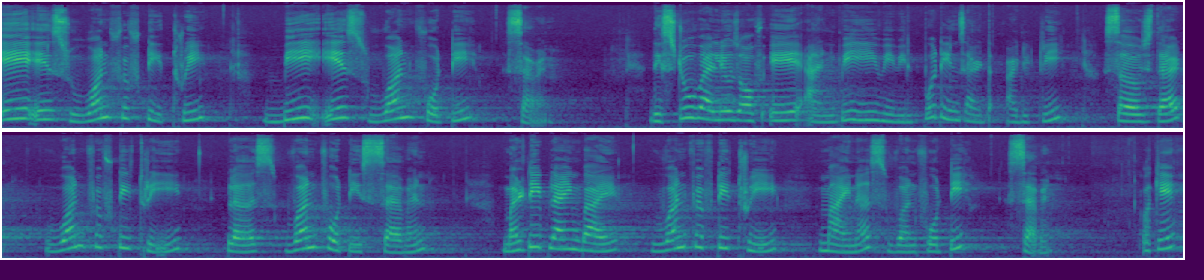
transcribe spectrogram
a is 153, b is 147. These two values of a and b we will put inside the identity such that 153 plus 147 multiplying by 153 minus 147 okay?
